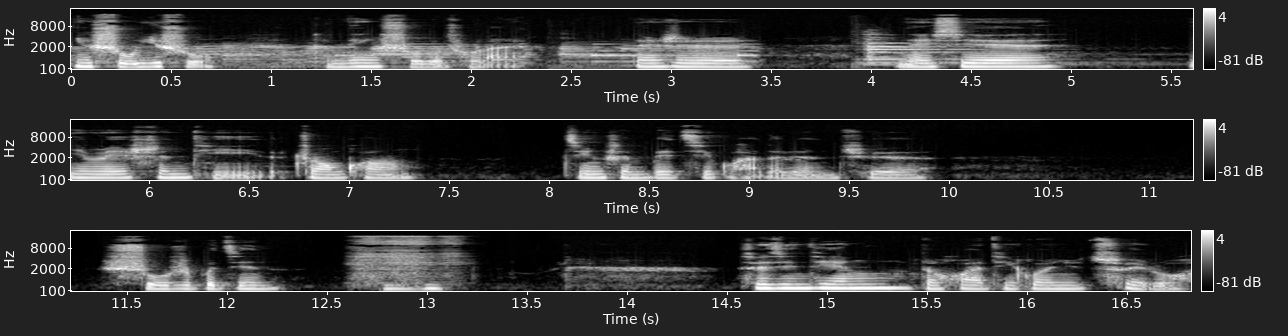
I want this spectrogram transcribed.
你数一数，肯定数得出来。但是那些因为身体状况、精神被击垮的人，却数之不尽。所以今天的话题关于脆弱，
